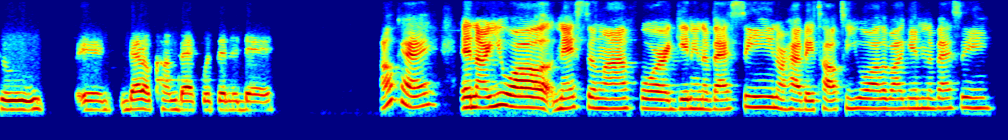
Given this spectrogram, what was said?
tube, and that'll come back within a day. Okay. And are you all next in line for getting a vaccine, or have they talked to you all about getting a vaccine?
